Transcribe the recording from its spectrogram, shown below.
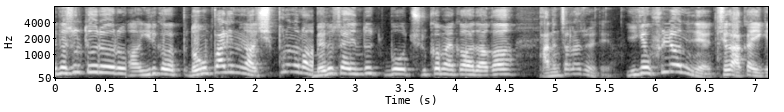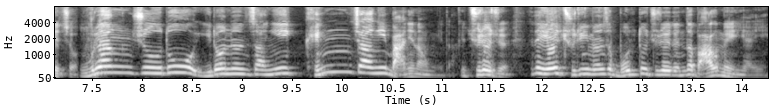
근데 솔트로로 아, 이리가 너무 빨리 나가 10% 나가 매도 사인도 뭐 줄까 말까 하다가 반은 잘라줘야 돼요. 이게 훈련이 돼요. 제가 아까 얘기했죠. 우량주도 이런 현상이 굉장히 많이 나옵니다. 줄여줘요. 근데 얘 줄이면서 뭘 또 줄여야 된다? 마음 AI.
